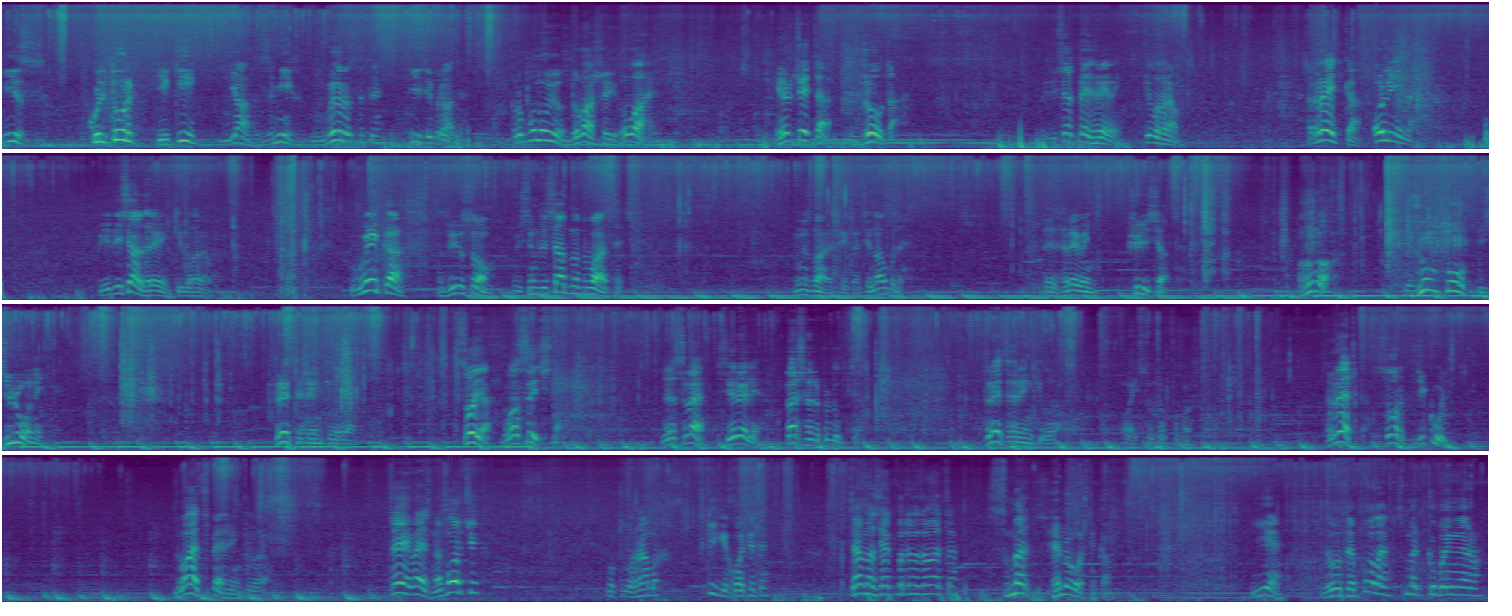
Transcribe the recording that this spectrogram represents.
із культур, які я зміг виростити і зібрати. Пропоную до вашої уваги. Гірчиця жовта. 55 гривень кілограм. Редька олійна. 50 гривень кілограм. Вика з вісом 80 на 20. Не знаю, що яка ціна буде. Десь гривень 60. Горох. Жовто-зелений. 30 гривень кілограм. Соя класична. ДСВ, Сірелі, перша репродукція. 30 гривень кілограм. Ой, сучок попався. Гречка, сорт Дікуль. 25 гривень кілограм. Це весь наборчик по кілограмах. Скільки хочете. Це в нас як буде називатися? Смерть ГМОшникам. Є золоте поле, смерть Кубайнеро.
